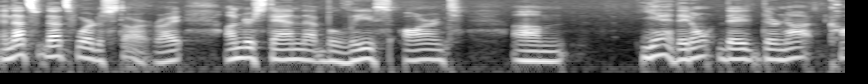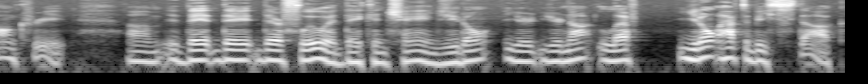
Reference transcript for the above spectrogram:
And that's that's where to start, right? Understand that beliefs aren't um, yeah, they don't. They they're not concrete. Um, they they they're fluid. They can change. You don't. You're you're not left. You don't have to be stuck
